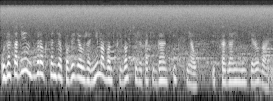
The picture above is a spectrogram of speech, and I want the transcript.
Uzasadniając wyrok sędzia powiedział, że nie ma wątpliwości, że taki gang istniał i skazani nim kierowali.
